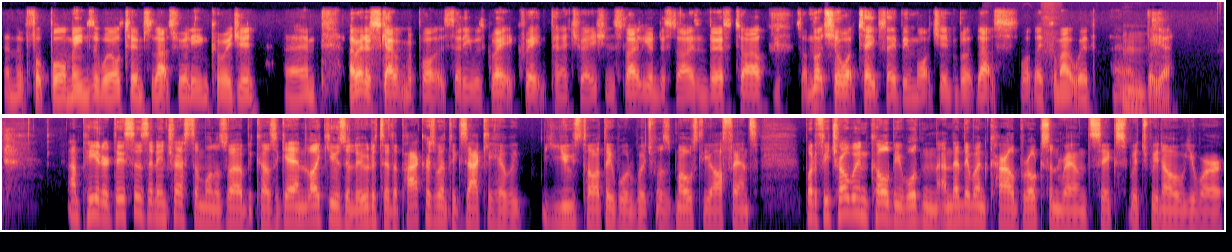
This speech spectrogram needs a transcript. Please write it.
and that football means the world to him. So that's really encouraging. Um, I read a scouting report that said he was great at creating penetration, slightly undersized and versatile. Yeah. So I'm not sure what tapes they've been watching, but that's what they've come out with. Um, mm. But yeah. And Peter, this is an interesting one as well because, again, like you alluded to, the Packers went exactly how we you thought they would, which was mostly offense. But if you throw in Colby Wooden and then they went Karl Brooks in round six, which we know you were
